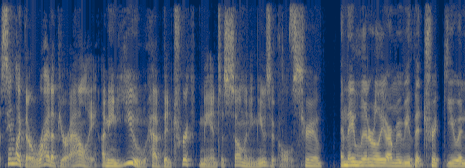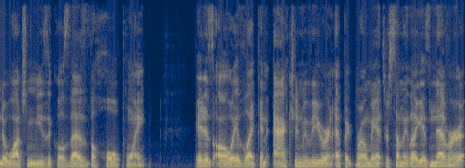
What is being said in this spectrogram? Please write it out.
seems like they're right up your alley. I mean, you have been tricking me into so many musicals. True. And they literally are movies that trick you into watching musicals. That is the whole point. It is always like an action movie or an epic romance or something like it's never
